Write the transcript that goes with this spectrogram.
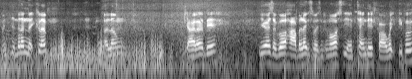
which is another nightclub along Bay. Years ago, Harbour Lights was mostly intended for white people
